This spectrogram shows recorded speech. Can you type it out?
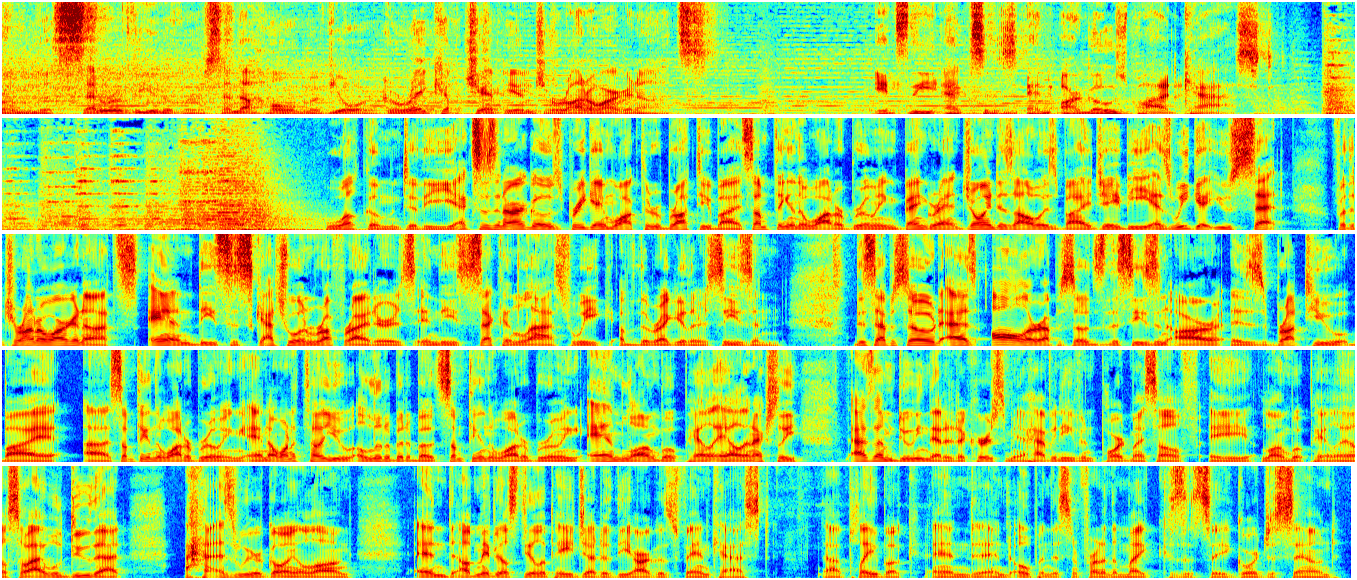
From the center of the universe and the home of your Grey Cup champion Toronto Argonauts, it's the X's and Argos podcast. Welcome to the X's and Argos pregame walkthrough brought to you by Something in the Water Brewing. Ben Grant, joined as always by JB as we get you set for the Toronto Argonauts and the Saskatchewan Roughriders in the second last week of the regular season. This episode, as all our episodes this season are, is brought to you by uh, Something in the Water Brewing. And I want to tell you a little bit about Something in the Water Brewing and Longboat Pale Ale. And actually, as I'm doing that, it occurs to me I haven't even poured myself a Longboat Pale Ale. So I will do that as we are going along. And I'll, maybe I'll steal a page out of the Argos Fancast uh, playbook and and open this in front of the mic because it's a gorgeous sound.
